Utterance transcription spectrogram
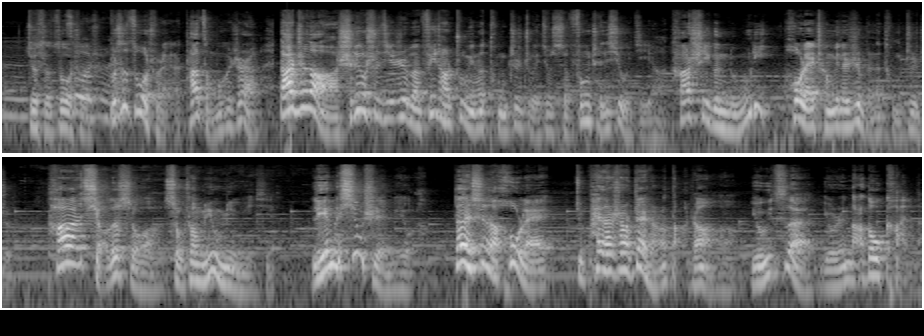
嗯，就是做出来做出来不是做出来的。他怎么回事啊？大家知道啊，十六世纪日本非常著名的统治者就是丰臣秀吉啊，他是一个奴隶，后来成为了日本的统治者。他小的时候啊，手上没有命运线，连个姓氏也没有了。但是呢，后来就派他上战场上打仗啊。有一次啊，有人拿刀砍他，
